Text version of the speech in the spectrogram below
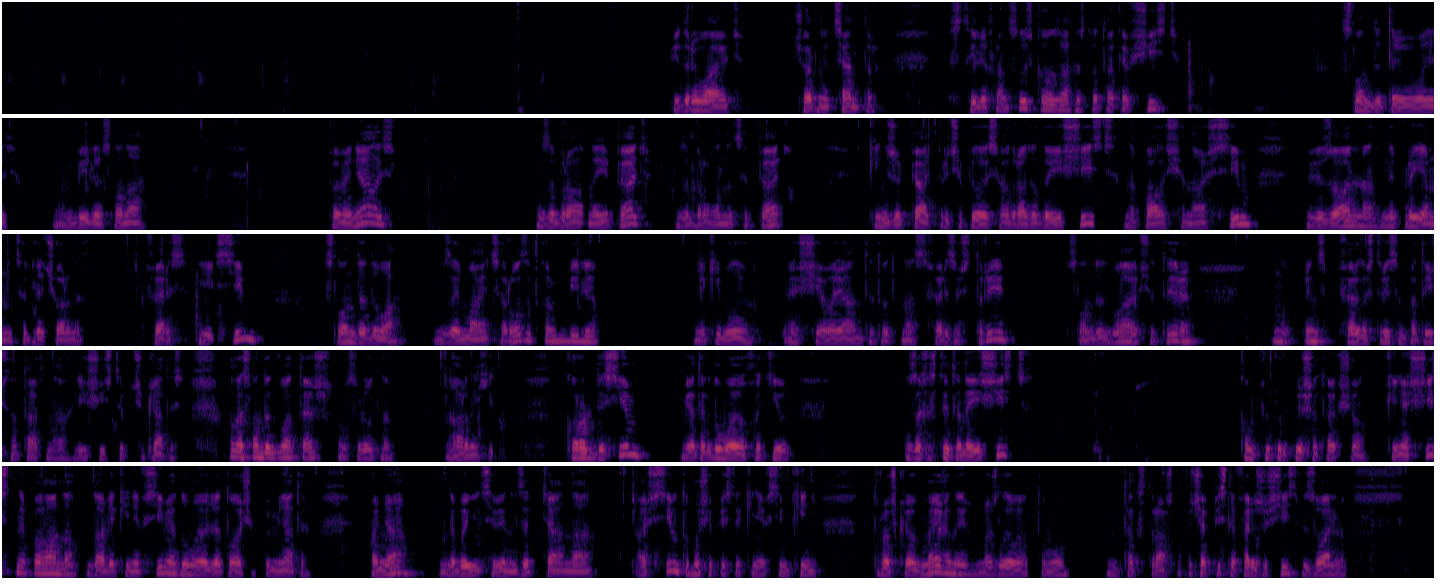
Підривають чорний центр в стилі французького захисту, так F6. Слон D3 виводять біля слона. Помінялись. Забрала на E5, забрала на C5. Кінь G5 причепилися одразу до E6, напали ще на H7. Візуально неприємно це для чорних. Ферзь E7, слон D2. Займаються розвитком білі. Які були ще варіанти? Тут у нас ферзь H3, слон D2, F4. Ну, в принципі, ферзь H3 симпатично так на E6 чіплятись. Але слон D2 теж абсолютно гарний хід. Король D7, я так думаю, хотів захистити на E6. Комп'ютер пише так, що кінь 6 непогано. Далі кінь F7, я думаю, для того, щоб поміняти коня. Не боїться він взяття на H7, тому що після кінь F7 кінь трошки обмежений, можливо, тому не так страшно. Хоча після ферзь 6 візуально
